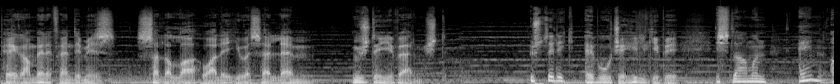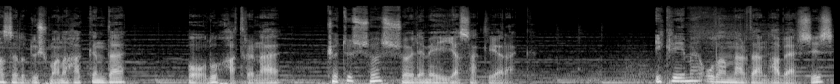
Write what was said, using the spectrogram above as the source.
Peygamber Efendimiz sallallahu aleyhi ve sellem müjdeyi vermişti. Üstelik Ebu Cehil gibi İslam'ın en azılı düşmanı hakkında oğlu hatrına kötü söz söylemeyi yasaklayarak. İkrime olanlardan habersiz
